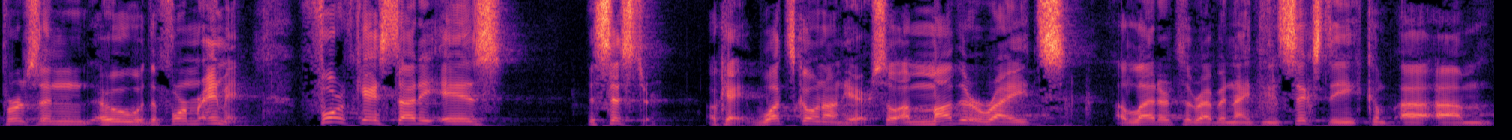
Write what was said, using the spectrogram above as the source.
person who the former inmate. Fourth case study is the sister. Okay, what's going on here? So a mother writes a letter to the Rebbe in 1960, com- uh, um,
